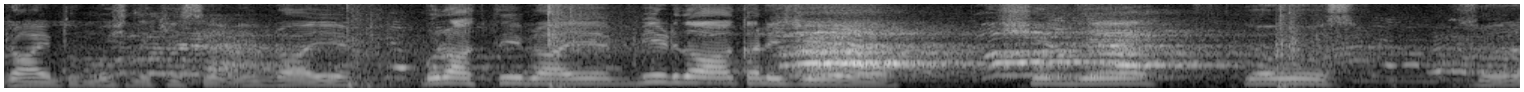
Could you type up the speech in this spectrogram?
İbrahim topun başındaki isim İbrahim. Bıraktı İbrahim. Bir daha kaleci. Şimdi Yavuz. Söyle.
